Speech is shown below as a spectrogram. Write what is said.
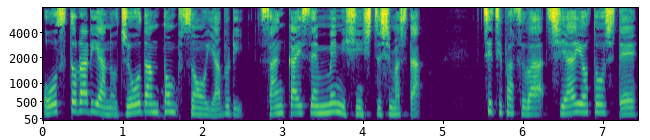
オーストラリアのジョーダン・トンプソンを破り3回戦目に進出しました。チチパスは試合を通して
